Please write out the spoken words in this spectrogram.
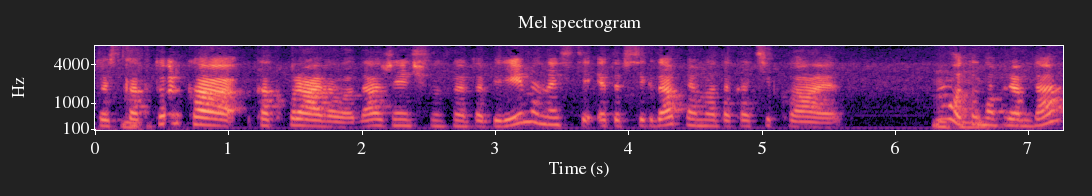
то есть как только, как правило, да, женщина узнает о беременности, это всегда прям она так отекает. Ну, вот она прям, да,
